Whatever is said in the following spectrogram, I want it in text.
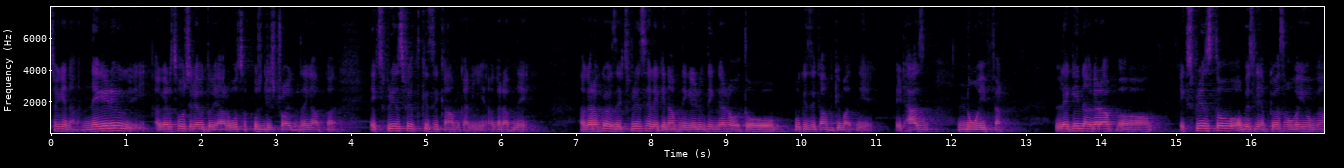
ठीक है ना? नेगेटिव अगर सोच रहे हो तो यार वो सब कुछ डिस्ट्रॉय कर देगा आपका। एक्सपीरियंस फिर किसी काम का नहीं है। अगर आपने, अगर आपके पास एक्सपीरियंस है लेकिन आप नेगेटिव थिंकर हो तो वो किसी काम की बात नहीं है। इट हैज़ नो इफ़ेक्ट लेकिन अगर आप एक्सपीरियंस तो ऑब्वियसली आपके पास होगा ही होगा,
